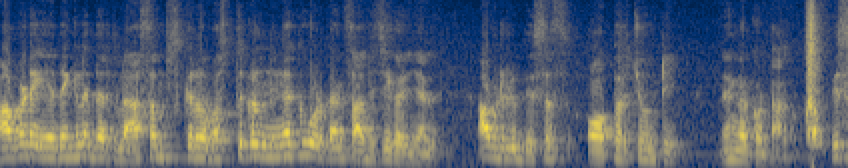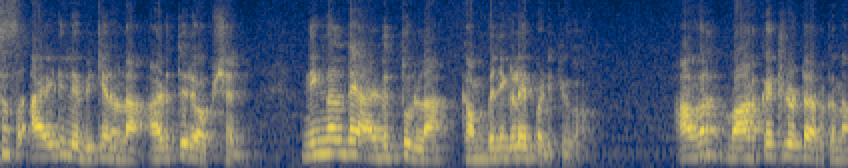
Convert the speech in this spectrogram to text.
അവിടെ ഏതെങ്കിലും തരത്തിലുള്ള അസംസ്കൃത വസ്തുക്കൾ നിങ്ങൾക്ക് കൊടുക്കാൻ സാധിച്ചു കഴിഞ്ഞാൽ അവിടെ ഒരു ബിസിനസ് ഓപ്പർച്യൂണിറ്റി നിങ്ങൾക്കുണ്ടാകും. ബിസിനസ് ഐ ഡി ലഭിക്കാനുള്ള അടുത്തൊരു ഓപ്ഷൻ നിങ്ങളുടെ അടുത്തുള്ള കമ്പനികളെ പഠിക്കുക. അവർ മാർക്കറ്റിലോട്ട് ഇറക്കുന്ന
